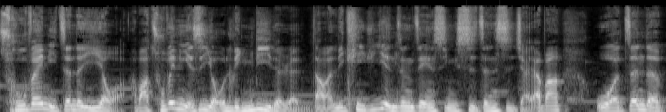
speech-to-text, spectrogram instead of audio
除非你真的也有，好吧？除非你也是有灵力的人，知道吧？你可以去验证这件事情是真是假，要不然我真的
